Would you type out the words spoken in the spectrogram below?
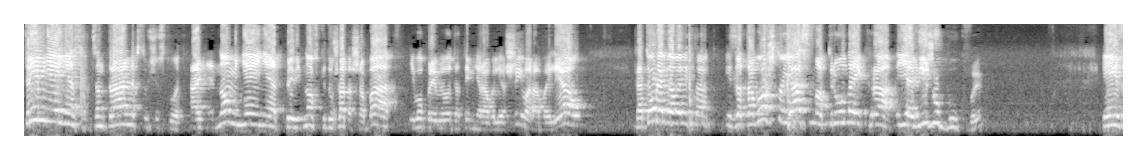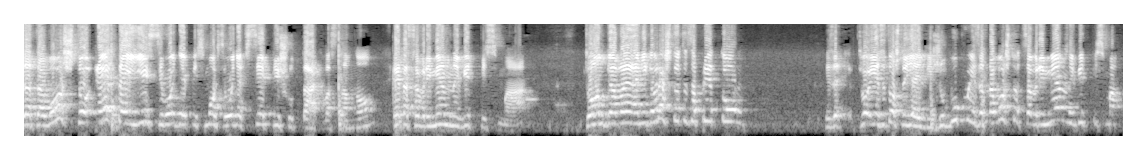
Три мнения центральных существует. Одно мнение приведено в Кедушата Шаббат, его приведут от имени Рава Ильяшива, Рава Ильяу, который говорит так, из-за того, что я смотрю на экран, и я вижу буквы, и из-за того, что это и есть сегодня письмо, сегодня все пишут так в основном, это современный вид письма, то он говорит, они говорят, что это запрет Торы. Из-за, из-за того, что я вижу буквы, из-за того, что это современный вид письма.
